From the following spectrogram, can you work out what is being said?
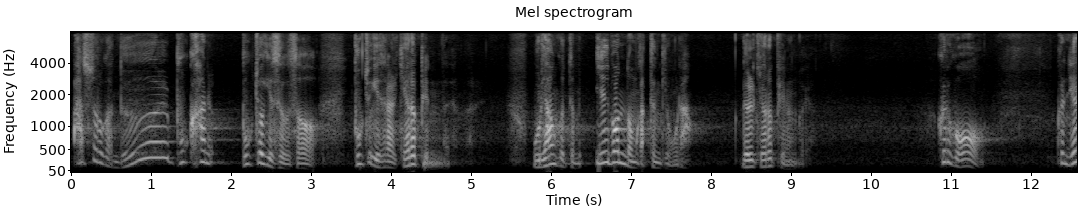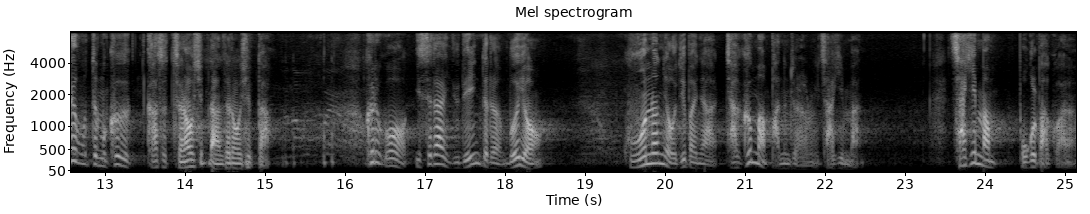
아수르가 늘 북한 북쪽에 있어서 북쪽 이스라엘 괴롭히는 거예요. 우리 한국 같으면 일본 놈 같은 경우랑 늘 괴롭히는 거예요. 그리고 그럼 여러분 같으면 그 가서 전하고 싶다 안 전하고 싶다. 그리고 이스라엘 유대인들은 뭐요? 구원은 어디 받냐? 자금만 받는 줄 알아요. 자기만. 자기만 복을 받고 와요.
